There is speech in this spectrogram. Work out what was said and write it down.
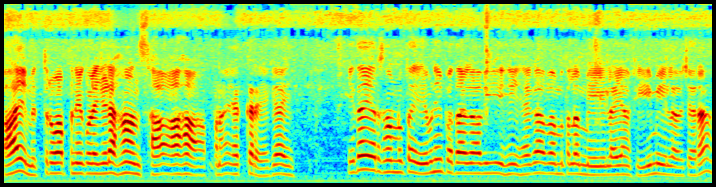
ਆਏ ਮਿੱਤਰੋ, ਆਪਣੇ ਕੋਲੇ ਜਿਹੜਾ ਹਾਂਸਾ, ਆਹ ਆਪਣਾ ਇੱਕ ਰਹਿ ਗਿਆ ਏ ਇਹਦਾ ਯਾਰ ਸਾਨੂੰ ਤਾਂ ਇਹ ਵੀ ਨਹੀਂ ਪਤਾਗਾ ਵੀ ਇਹ ਹੈਗਾ ਵਾ, ਮਤਲਬ ਮੇਲ ਆ ਜਾਂ ਫੀਮੇਲ ਆ ਵਿਚਾਰਾ।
